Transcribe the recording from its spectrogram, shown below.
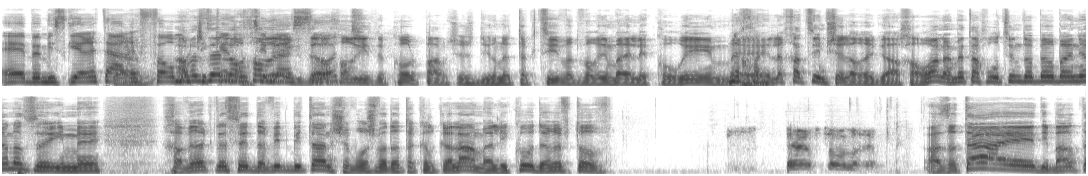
אה, במסגרת כן. הרפורמות שכן לא רוצים חריג, לעשות. זה לא חריג, זה כל פעם שיש דיוני תקציב הדברים האלה קורים. נכון. אה, לחצים של הרגע האחרון. האמת אנחנו רוצים לדבר בעניין הזה עם חבר הכנסת דוד ביטן, יושב ראש ועדת הכלכלה מהליכוד, ערב טוב. ערב טוב לכם. אז אתה אה, דיברת,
